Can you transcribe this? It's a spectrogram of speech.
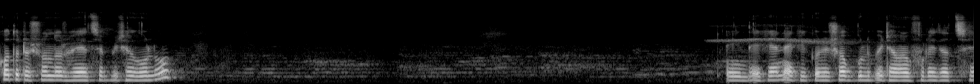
কতটা সুন্দর হয়েছে পিঠাগুলো। এই দেখেন, এক এক করে সবগুলো পিঠা আমার ফুলে যাচ্ছে।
